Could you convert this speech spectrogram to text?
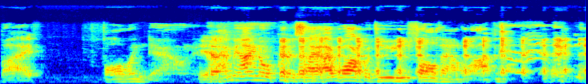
by falling down. Yeah. I mean, I know, Chris. I, I walk with you. You fall down a lot. no,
